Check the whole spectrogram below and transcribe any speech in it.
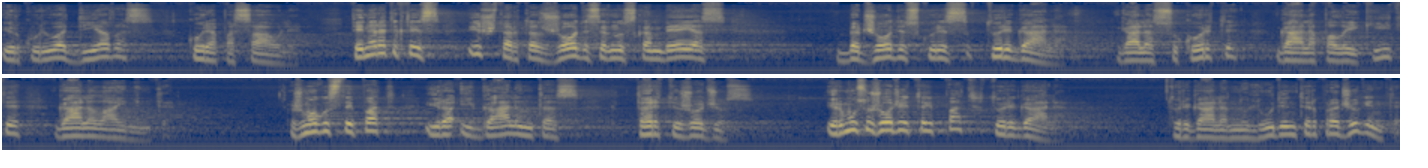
ir kuriuo Dievas kuria pasaulį. Tai nėra tik tais ištartas žodis ir nuskambėjęs, bet žodis, kuris turi galę. Galę sukurti, galę palaikyti, galę laiminti. Žmogus taip pat yra įgalintas tarti žodžius. Ir mūsų žodžiai taip pat turi galę. Turi galę nuliūdinti ir pradžiuginti.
